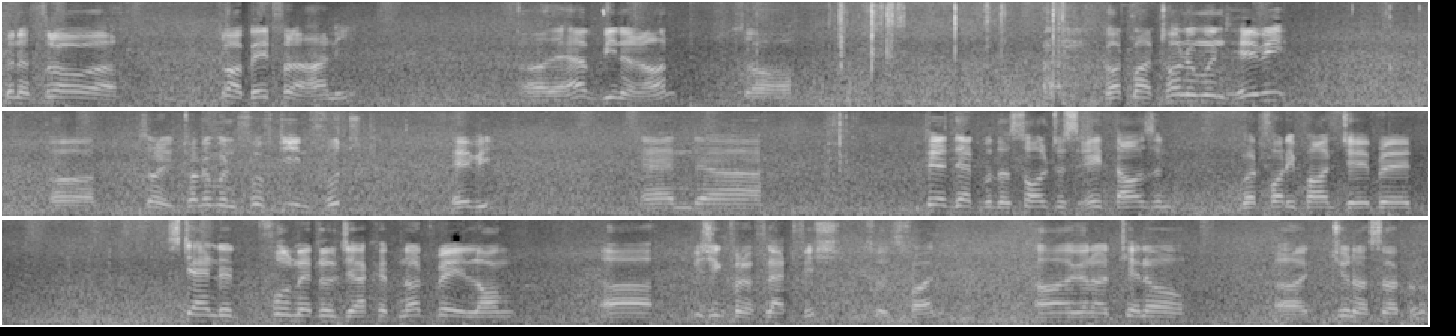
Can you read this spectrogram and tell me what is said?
gonna throw a, throw a bait for a honey. Uh, they have been around, so got my tournament heavy. Uh, sorry, tournament 15 foot heavy, and uh, paired that with a Saltus 8000. Got 40 pound J braid, standard full metal jacket, not very long. Uh, fishing for a flatfish, so it's fun. Uh, I got a Tenno uh, tuna circle,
